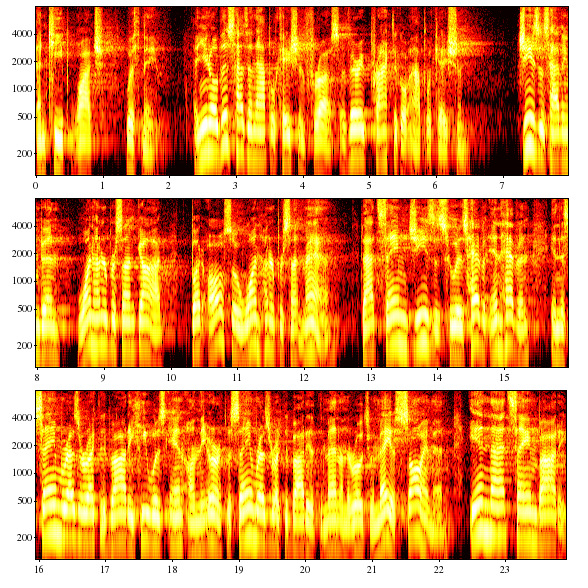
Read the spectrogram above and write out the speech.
and keep watch with me. And you know, this has an application for us, a very practical application. Jesus, having been 100% God, but also 100% man, that same Jesus who is heaven, in heaven, in the same resurrected body he was in on the earth, the same resurrected body that the men on the road to Emmaus saw him in, in that same body,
